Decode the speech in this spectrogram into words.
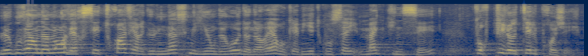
le gouvernement a versé 3,9 millions d'euros d'honoraires au cabinet de conseil McKinsey pour piloter le projet.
